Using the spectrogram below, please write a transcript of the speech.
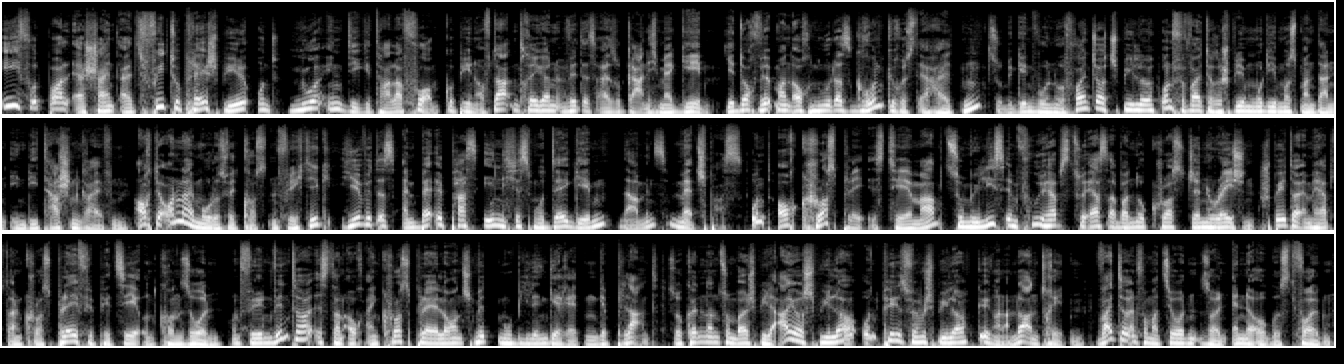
eFootball erscheint als Free-to-Play-Spiel und nur in digitaler Form. Kopien auf Datenträgern wird es also gar nicht mehr geben. Jedoch wird man auch nur das Grundgerüst erhalten, zu Beginn wohl nur Freundschaftsspiele und für weitere Spielmodi muss man dann in die Taschen greifen. Auch der Online-Modus wird kostenpflichtig. Hier wird es ein Battle Pass ähnliches Modell geben namens Match Pass. Und auch Crossplay ist Thema. Zum Release im Frühherbst zuerst aber nur Cross-Generation, später im Herbst dann Crossplay für PC und Konsolen. Und für den Winter ist dann auch ein Crossplay-Launch mit mobilen Geräten geplant. So können dann zum Beispiel iOS-Spieler und PS5-Spieler gegeneinander antreten. Weitere Informationen sollen Ende August folgen.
